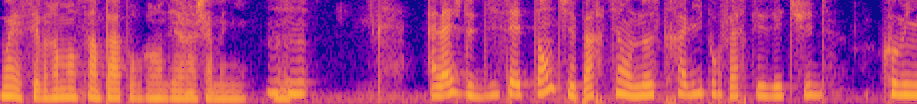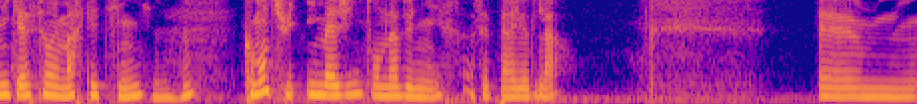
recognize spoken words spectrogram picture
ouais, c'est vraiment sympa pour grandir à Chamonix. Mm. À l'âge de 17 ans, tu es partie en Australie pour faire tes études, communication et marketing. Mhm. Comment tu imagines ton avenir à cette période-là? Euh,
